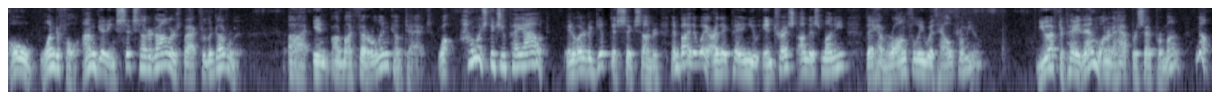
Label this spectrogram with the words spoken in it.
oh, wonderful, I'm getting $600 back for the government uh, in on my federal income tax. Well, how much did you pay out in order to get this 600? And by the way, are they paying you interest on this money they have wrongfully withheld from you? You have to pay them one and a half percent per month. No,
